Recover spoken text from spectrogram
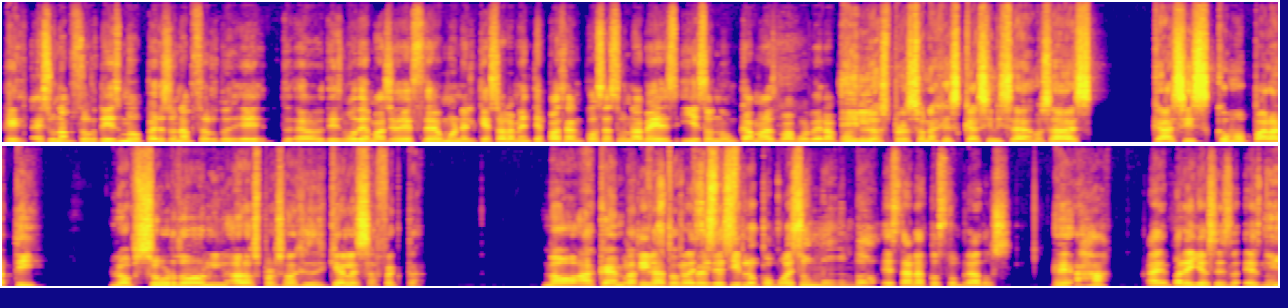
que es un absurdismo, pero es un eh, absurdismo demasiado extremo en el que solamente pasan cosas una vez y eso nunca más va a volver a pasar. Y los personajes casi ni se dan, o sea, es casi es como para ti. Lo absurdo a los personajes ni siquiera les afecta. No, acá en Baccato por así decirlo, como es un mundo, están acostumbrados. eh, ajá. Eh, Para ellos es, es Y en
